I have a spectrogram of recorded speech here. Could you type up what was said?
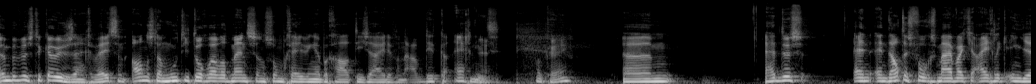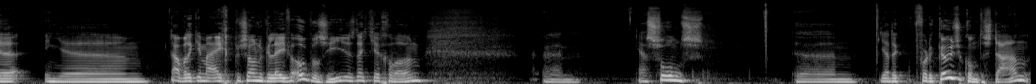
een bewuste keuze zijn geweest. En anders dan moet hij toch wel wat mensen in zijn omgeving hebben gehad die zeiden van nou, dit kan echt Nee. niet. oké. Ehm, het dus, en, en dat is volgens mij wat je eigenlijk in je, in je. Nou, wat ik in mijn eigen persoonlijke leven ook wel zie, is dat je gewoon. ehm, ja, soms. ehm, ja, de, voor de keuze komt te staan.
